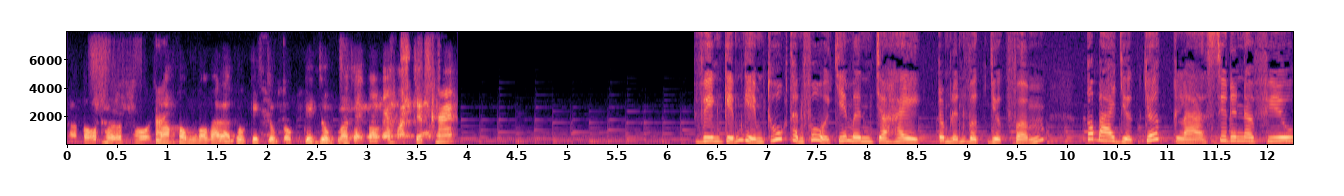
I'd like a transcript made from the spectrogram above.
nó tốt hơn thôi. Nó không có phải là thuốc kích dục đâu. Kích dục nó sẽ có các hoạt chất khác. Viện Kiểm nghiệm thuốc Thành phố Hồ Chí Minh cho hay trong lĩnh vực dược phẩm có 3 dược chất là sildenafil,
